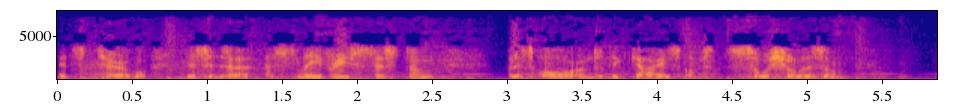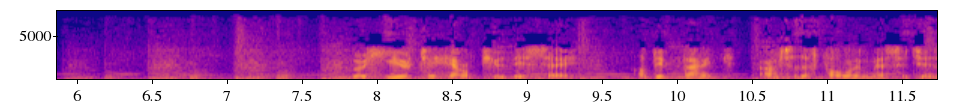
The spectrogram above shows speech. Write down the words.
It's terrible. This is a, a slavery system, but it's all under the guise of socialism. We're here to help you, they say. I'll be back after the following messages.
